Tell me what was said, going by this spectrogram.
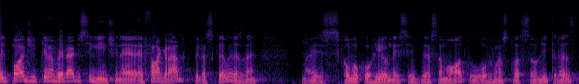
ele pode, que na verdade é o seguinte, né? É flagrado pelas câmeras, né? Mas como ocorreu nesse, nessa moto, houve uma situação de trânsito,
